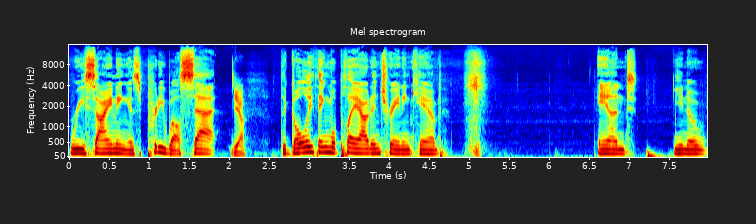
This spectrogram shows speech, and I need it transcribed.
re-signing is pretty well set. Yeah. The goalie thing will play out in training camp. And you know,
